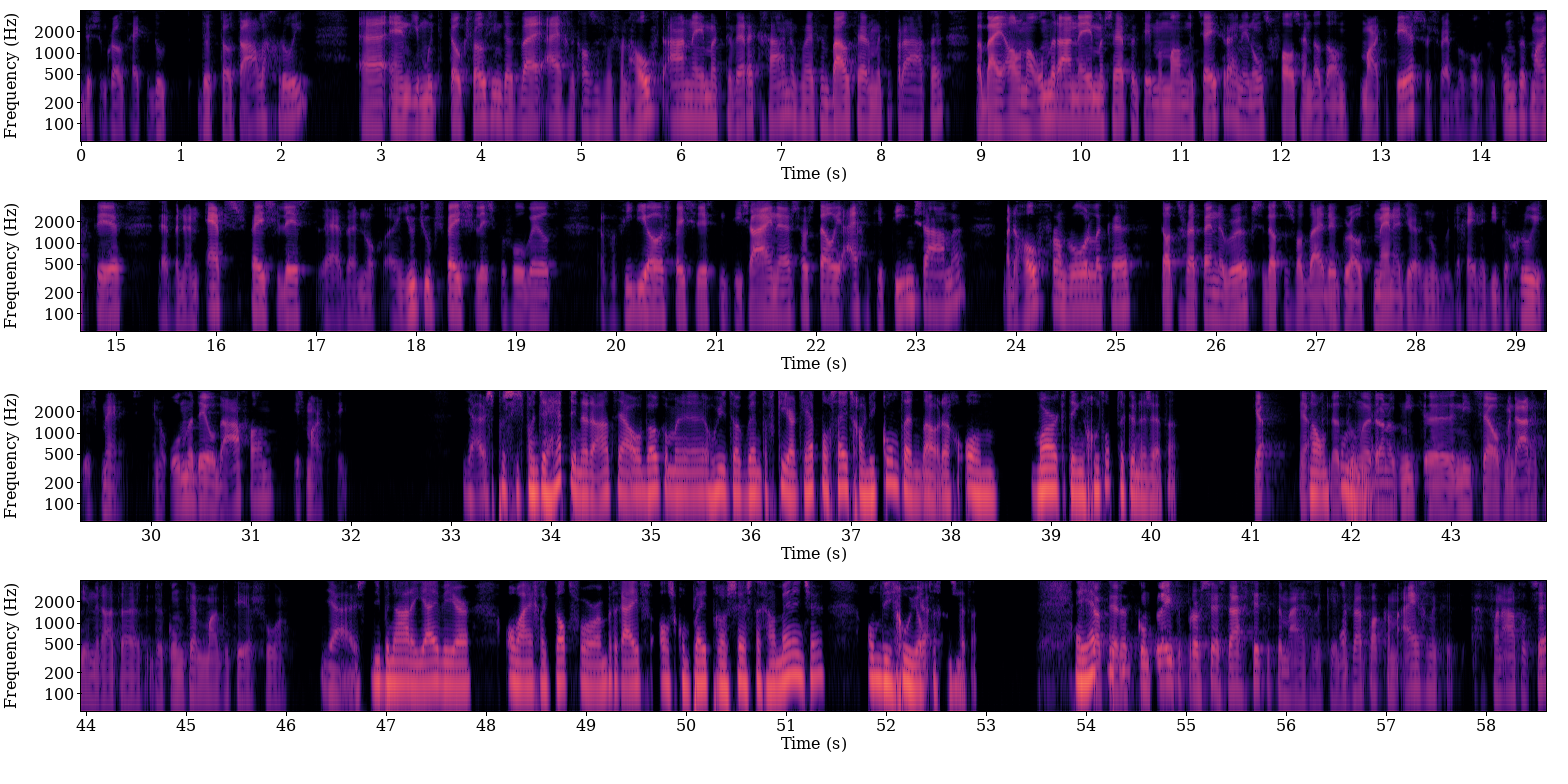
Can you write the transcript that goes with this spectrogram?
Dus een growth hacker doet de totale groei. Uh, en je moet het ook zo zien dat wij eigenlijk als een soort van hoofdaannemer te werk gaan, om even in bouwtermen te praten, waarbij je allemaal onderaannemers hebt, een timmerman, et cetera. En in ons geval zijn dat dan marketeers. Dus we hebben bijvoorbeeld een content marketeer, we hebben een ads specialist, we hebben nog een YouTube specialist bijvoorbeeld, een video specialist, een designer. Zo stel je eigenlijk je team samen. Maar de hoofdverantwoordelijke, dat is Rapender Works, dat is wat wij de growth manager noemen, degene die de groei dus managt. En een onderdeel daarvan is marketing. Juist, precies. Want je hebt inderdaad, ja, op welke manier, hoe je het ook bent of keert, je hebt nog steeds gewoon die content nodig om marketing goed op te kunnen zetten. Ja, ja nou, dat doen we dan ook niet, uh, niet zelf, maar daar heb je inderdaad de, de content marketeers voor. Juist, die benader jij weer om eigenlijk dat voor een bedrijf als compleet proces te gaan managen, om die groei op te gaan zetten. En je exact, hebt... dat complete proces, daar zit het hem eigenlijk in. Dus wij pakken hem eigenlijk van A tot Z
